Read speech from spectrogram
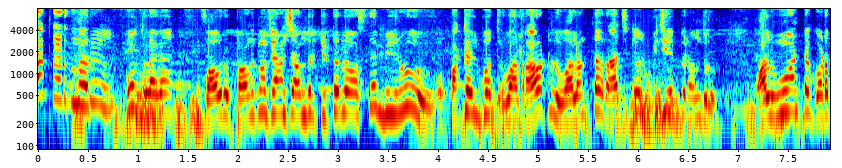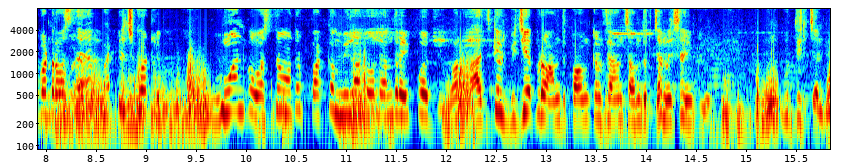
మాట్లాడుతున్నారు? ఒకలాగా పవర్ పవన్ కళ్యాణ్ ఫ్యాన్స్ అందరూ ట్విట్టర్లో వస్తే మీరు పక్క వెళ్ళిపోతారు. వాళ్ళు రావట్లేదు. వాళ్ళంతా రాజకీయాలు బిజీ అందరూ. వాళ్ళు ఊ అంటే గొడవపడ్డారు వస్తే పట్టించుకోవట్లేదు. ఊ అనుకో వస్తే మాత్రం పక్క మిలాన్ వాళ్ళు అందరూ అయిపోద్ది వాళ్ళు రాజకీయాలు బిజీ అయిపోయారు అందరు పవన్ కళ్యాణ్ ఫ్యాన్స్ అందరు జన సైనికులు. గుర్తించండి.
